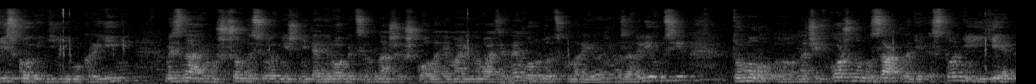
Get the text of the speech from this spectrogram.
військові дії в Україні. Ми знаємо, що на сьогоднішній день робиться в наших школах, я маю на увазі не в Городоцькому районі, а взагалі усі. Тому е, значить, в кожному закладі Естонії є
